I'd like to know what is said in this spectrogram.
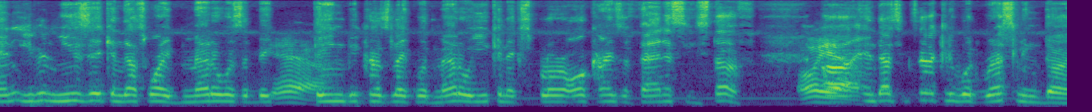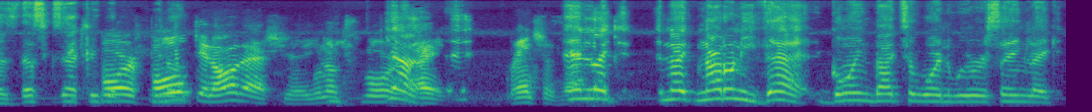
and even music and that's why metal is a big Yeah. thing because like with metal you can explore all kinds of fantasy stuff Oh yeah. uh, and that's exactly what wrestling does that's exactly for what you know, folk and all that shit. You know, sport Yeah, like, branches. and like like not only that going back to when we were saying like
